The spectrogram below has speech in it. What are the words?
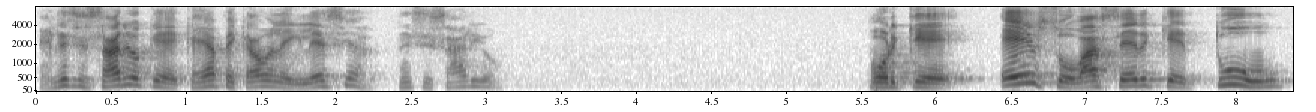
es necesario que, que haya pecado en la iglesia, necesario. Porque eso va a hacer que tú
